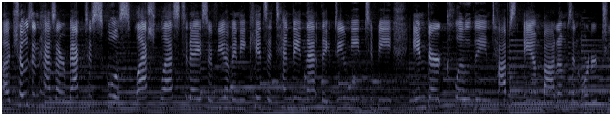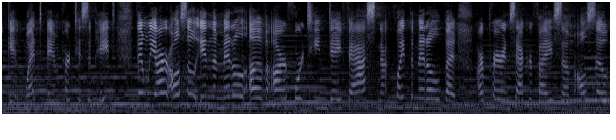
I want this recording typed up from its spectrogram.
Uh, Chosen has our back to school splash blast today, so if you have any kids attending that, they do need to be in dark clothing, tops and bottoms, in order to get wet and participate. Then we are also in the middle of our 14 day fast, not quite the middle, but our prayer and sacrifice. Um, also,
